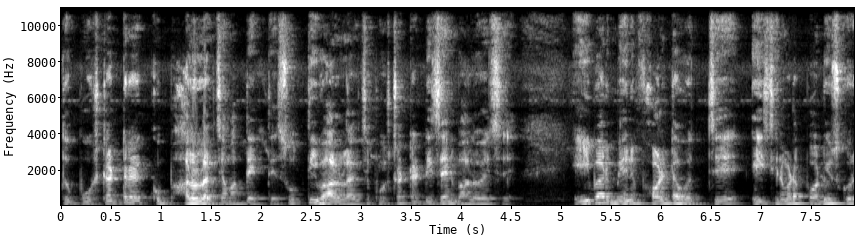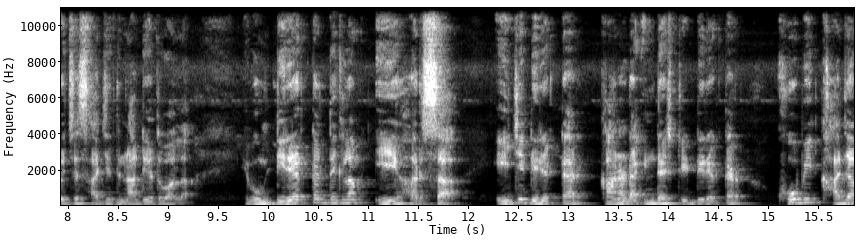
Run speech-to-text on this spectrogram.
তো পোস্টারটা খুব ভালো লাগছে আমার দেখতে সত্যি ভালো লাগছে পোস্টারটার ডিজাইন ভালো হয়েছে। এইবার মেন ফলটা হচ্ছে, এই সিনেমাটা প্রডিউস করেছে সাজিদ নাদিয়াতওয়ালা। এবং ডিরেক্টর দেখলাম এ হর্ষা এই যে ডিরেক্টর কানাডা ইন্ডাস্ট্রির ডিরেক্টর খুবই খাজা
